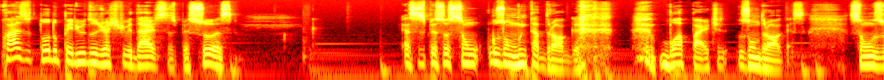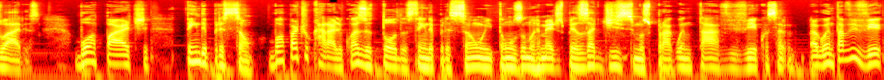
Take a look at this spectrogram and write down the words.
quase todo o período de atividade dessas pessoas, essas pessoas são, usam muita droga. Boa parte usam drogas, são usuárias. Boa parte tem depressão. Boa parte o caralho, quase todas têm depressão e estão usando remédios pesadíssimos para aguentar viver com essa, aguentar viver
